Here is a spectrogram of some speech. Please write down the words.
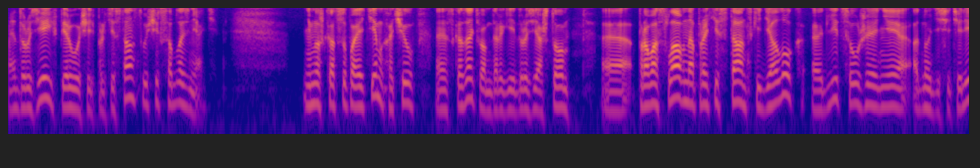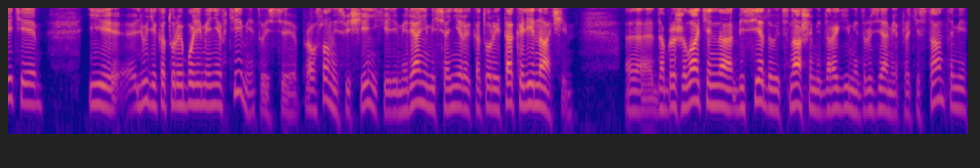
друзей, в первую очередь протестанствующих, соблазнять немножко отступая от темы, хочу э, сказать вам, дорогие друзья, что э, православно-протестантский диалог э, длится уже не одно десятилетие, и люди, которые более-менее в теме, то есть православные священники или миряне, миссионеры, которые так или иначе доброжелательно беседуют с нашими дорогими друзьями-протестантами,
